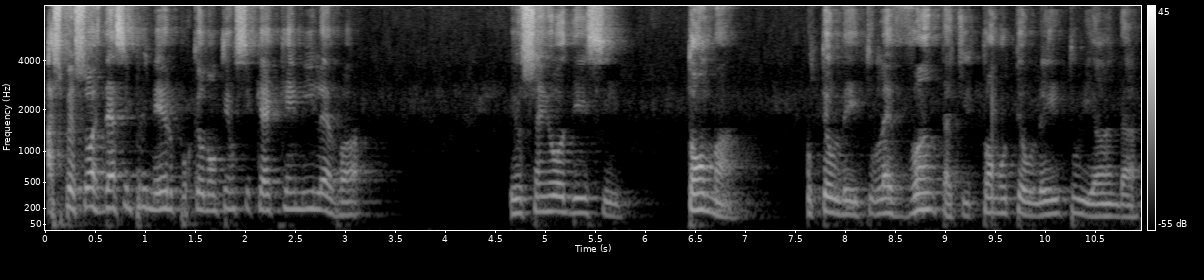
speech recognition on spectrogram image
as pessoas descem primeiro, porque eu não tenho sequer quem me levar. E o Senhor disse: Toma o teu leito, levanta-te, toma o teu leito e anda.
